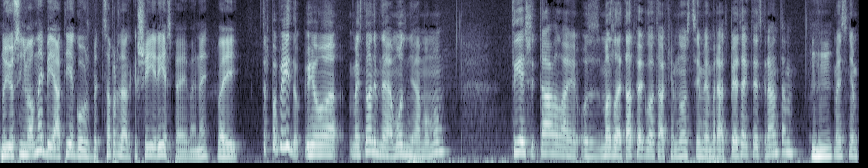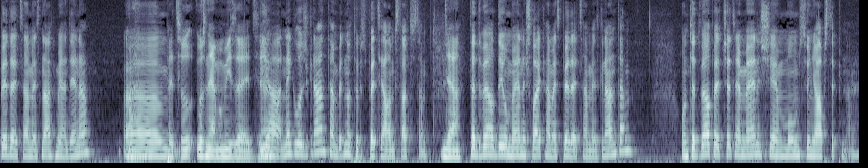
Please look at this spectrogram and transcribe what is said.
nu jūs viņu vēl nebijāt ieguvuši, bet sapratāt, ka šī ir iespēja, vai ne? Vai... Tur pa vidu, jo mēs nodibinājām uzņēmumu tieši tā, lai uz mazliet atvieglotākiem nosacījumiem varētu pieteikties grantam. Mm -hmm. Mēs viņam pieteicāmies nākamajā dienā. Um, Pēc uzņēmuma izveidas. jā. Jā, jā, negluži grantam, bet nu, tur speciālam statusam. jā. Tad vēl divu mēnešu laikā mēs pieteicāmies grantam, un tad vēl pēc četriem mēnešiem mums viņu apstiprināja.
